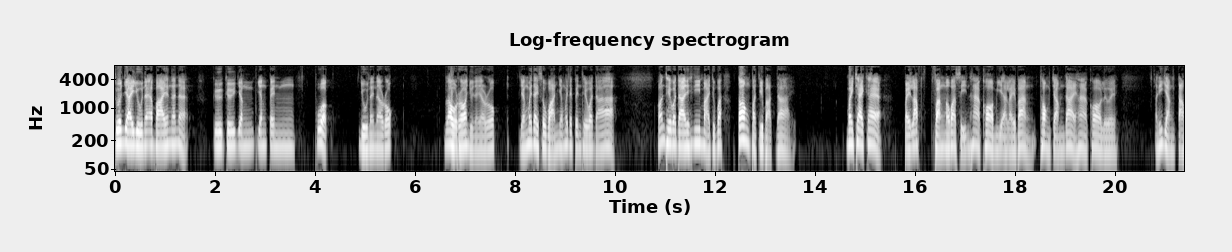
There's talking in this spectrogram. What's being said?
ส่วนใหญ่อยู่ในอบายทั้งนั้นน่ะ คือคือยังยังเป็นพวกอยู่ในนรกเล่าร้อนอยู่ในนรก ยังไม่ได้สวรรค์ยังไม่ได้เป็นเทวดา เพราะเทวดาที่นี่หมายถึงว่าต้องปฏิบัติได้ ไม่ใช่แค่ไปรับฟังมาว่าศีลห้าข้อมีอะไรบ้าง ท่องจำได้ห้าข้อเลย อันนี้อย่างต่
